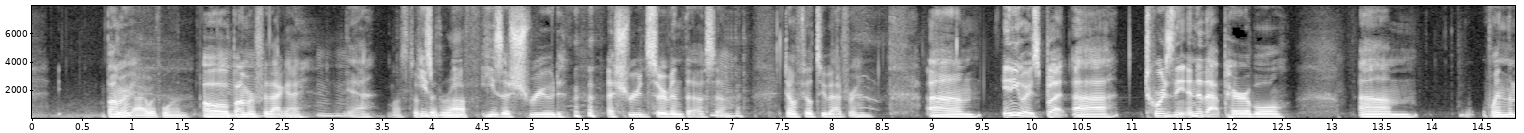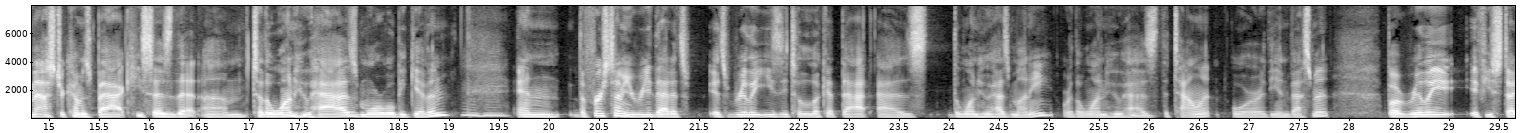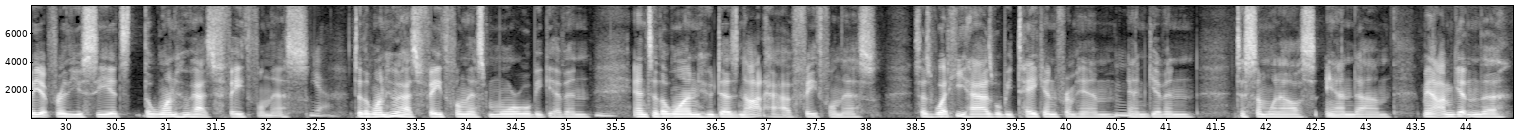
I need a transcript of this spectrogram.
Bummer. The guy with one Oh, bummer for that guy. Yeah. must have He's been rough. he- he's a shrewd, a shrewd servant though, so don't feel too bad for him. Um, anyways, but uh, towards the end of that parable, um, when the master comes back, he says that um, to the one who has, more will be given. Mm-hmm. And the first time you read that, it's it's really easy to look at that as the one who has money or the one who has mm. the talent or the investment. But really, if you study it further, you see it's the one who has faithfulness. Yeah. To the one who has faithfulness, more will be given. Mm. And to the one who does not have faithfulness, it says what he has will be taken from him and given to someone else. And um, man, I'm getting the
